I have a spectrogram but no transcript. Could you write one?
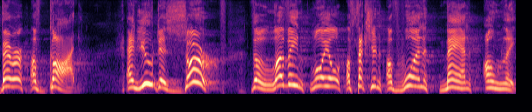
bearer of God, and you deserve the loving, loyal affection of one man only.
